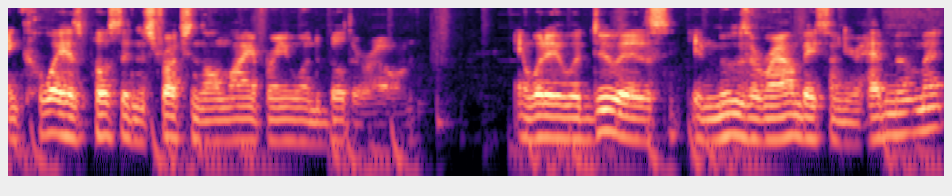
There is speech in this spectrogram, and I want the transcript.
and Choi has posted instructions online for anyone to build their own. And what it would do is it moves around based on your head movement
